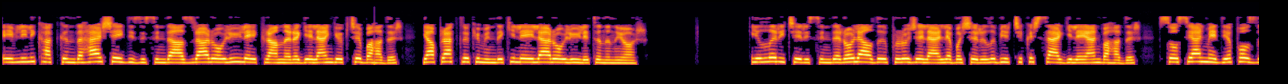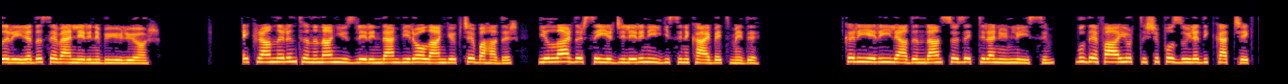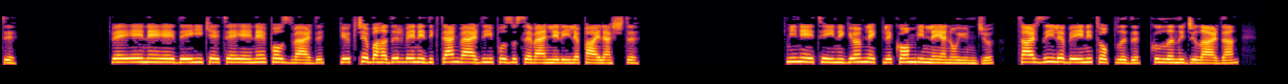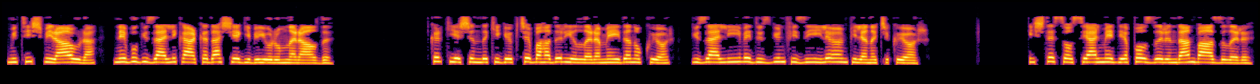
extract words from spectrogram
Evlilik hakkında her şey dizisinde Azra rolüyle ekranlara gelen Gökçe Bahadır, Yaprak dökümündeki Leyla rolüyle tanınıyor. Yıllar içerisinde rol aldığı projelerle başarılı bir çıkış sergileyen Bahadır, sosyal medya pozlarıyla da sevenlerini büyülüyor. Ekranların tanınan yüzlerinden biri olan Gökçe Bahadır, yıllardır seyircilerin ilgisini kaybetmedi. Kariyeriyle adından söz ettiren ünlü isim, bu defa yurt dışı pozuyla dikkat çekti. E VNEDİKTN poz verdi. Gökçe Bahadır Venedik'ten verdiği pozu sevenleriyle paylaştı. Mini eteğini gömlekle kombinleyen oyuncu, tarzıyla beğeni topladı, kullanıcılardan, müthiş bir aura, ne bu güzellik arkadaş ya gibi yorumlar aldı. 40 yaşındaki Gökçe Bahadır yıllara meydan okuyor, güzelliği ve düzgün fiziğiyle ön plana çıkıyor. İşte sosyal medya pozlarından bazıları.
